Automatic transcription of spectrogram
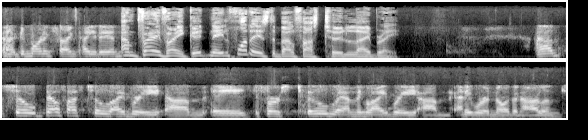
Uh, good morning, Frank. How are you doing? I'm very, very good, Neil. What is the Belfast Tool Library? Um, so, Belfast Tool Library um, is the first tool lending library um, anywhere in Northern Ireland.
